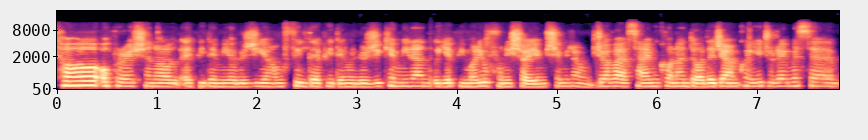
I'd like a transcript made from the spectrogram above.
تا operational epidemiology همون field epidemiology که میرن یه بیماری عفونی شایع میشه میرن اونجا و سعی می‌کنن داده جمع کنن. یه جوری مثل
